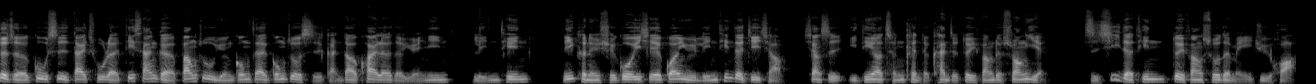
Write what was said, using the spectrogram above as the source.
这则故事带出了第三个帮助员工在工作时感到快乐的原因：聆听。你可能学过一些关于聆听的技巧，像是一定要诚恳的看着对方的双眼，仔细的听对方说的每一句话，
